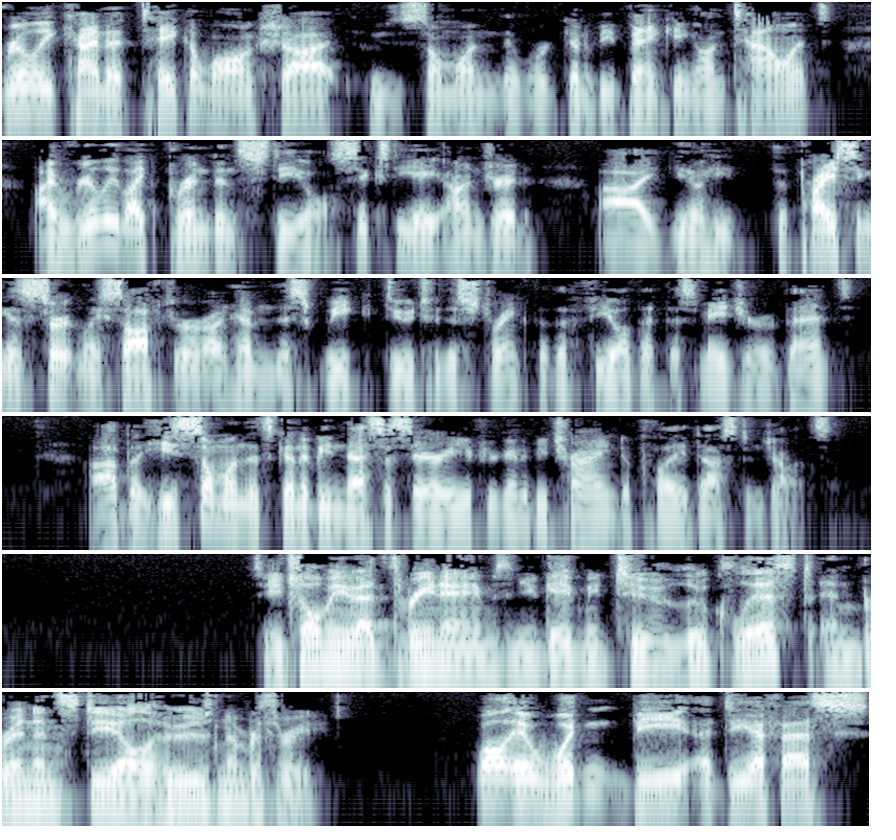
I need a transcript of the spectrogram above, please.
really kind of take a long shot, who's someone that we're going to be banking on talent, I really like Brendan Steele, 6,800. Uh, you know, he, the pricing is certainly softer on him this week due to the strength of the field at this major event. Uh, but he's someone that's going to be necessary if you're going to be trying to play Dustin Johnson. So you told me you had three names and you gave me two, Luke List and Brendan Steele. Who's number three? Well, it wouldn't be a DFS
